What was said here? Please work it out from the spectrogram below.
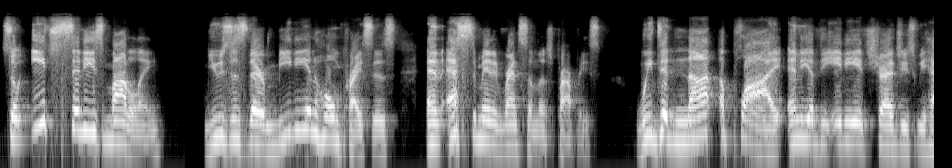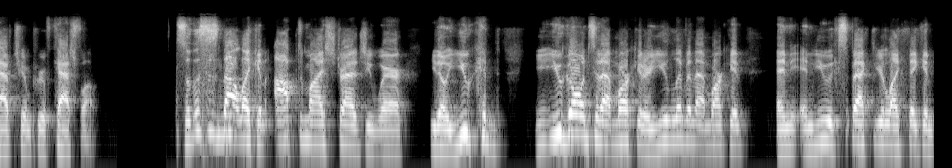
So each city's modeling uses their median home prices and estimated rents on those properties. We did not apply any of the 88 strategies we have to improve cash flow. So this is not like an optimized strategy where you know you could you go into that market or you live in that market and and you expect you're like thinking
